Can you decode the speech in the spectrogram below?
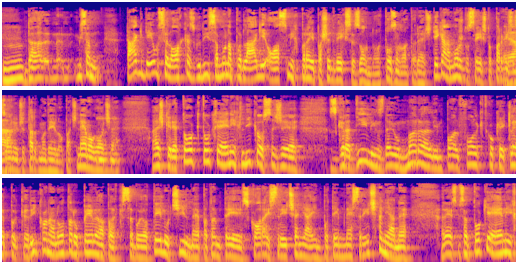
mm -hmm. da, mislim, tak del se lahko zgodi samo na podlagi osmih, prej pa še dveh sezon. No, to sem hotel reči. Tega ne moreš doseči v prvi ja. sezoni, v četrtem delu, pač ne mogoče. Mm -hmm. Ajš, ker je toliko enih likov se že zgradili in zdaj umrli, in pol folk, kot je klep, ki riko na notar upele, pa se bojo te lučili, ne pa tam te skoraj srečanja in potem nesrečanja. Ne. Res, mislim, to je enih,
